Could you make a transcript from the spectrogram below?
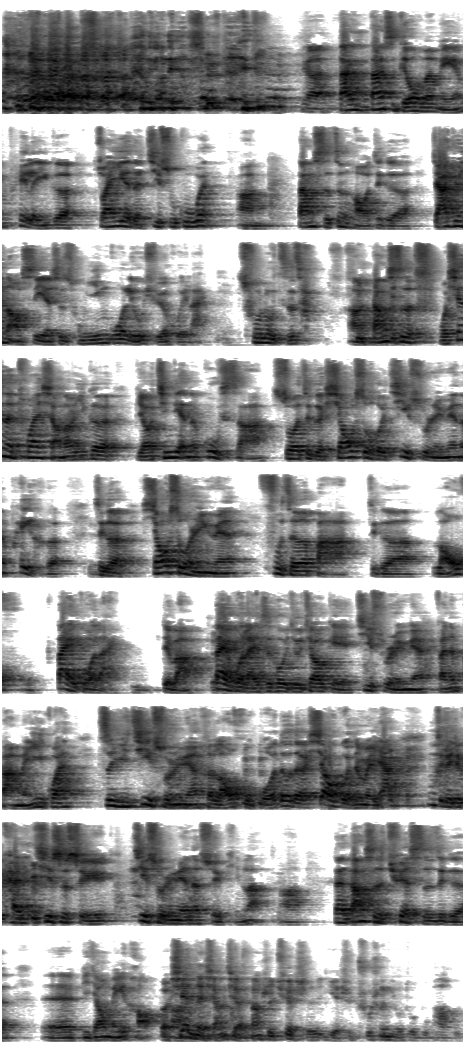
对吧？当当时给我们每人配了一个专业的技术顾问。啊，当时正好这个佳俊老师也是从英国留学回来，初入职场啊。当时我现在突然想到一个比较经典的故事啊，说这个销售和技术人员的配合，这个销售人员负责把这个老虎带过来，对吧？带过来之后就交给技术人员，反正把门一关。至于技术人员和老虎搏斗的效果怎么样，这个就看技术水技术人员的水平了啊。但当时确实这个呃比较美好。不，现在想起来，当时确实也是初生牛犊不怕虎，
